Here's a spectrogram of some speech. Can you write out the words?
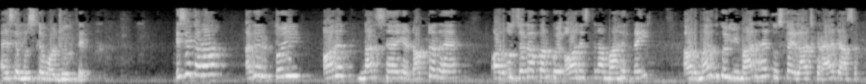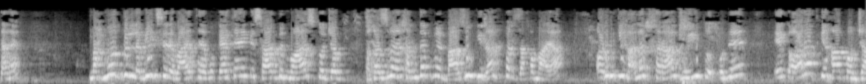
ایسے نسخے موجود تھے۔ اسی طرح اگر کوئی عورت نرس ہے یا ڈاکٹر ہے اور اس جگہ پر کوئی اور اس طرح ماہر نہیں اور مرد کوئی بیمار ہے تو اس کا علاج کرایا جا سکتا ہے۔ محمود بن لبید سے روایت ہے، وہ کہتے ہیں کہ سعد بن معاذ کو جب غزوہ خندق میں بازو کی رگ پر زخم آیا اور ان کی حالت خراب ہوئی تو انہیں ایک عورت کے ہاں پہنچا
